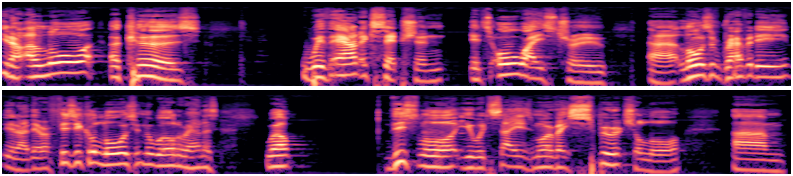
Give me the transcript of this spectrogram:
you know, a law occurs without exception. It's always true. Uh, laws of gravity. You know, there are physical laws in the world around us. Well, this law, you would say, is more of a spiritual law. Um,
